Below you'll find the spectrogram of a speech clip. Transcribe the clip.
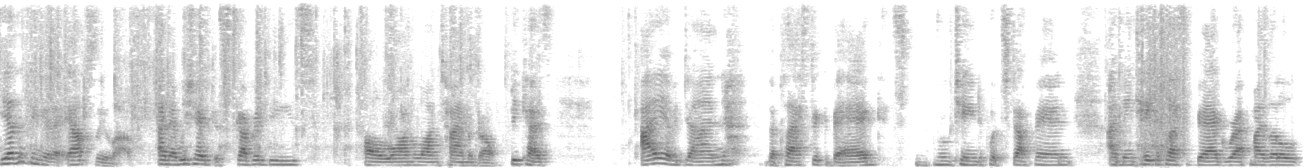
The other thing that I absolutely love, and I wish I had discovered these a long, long time ago, because I have done the plastic bag routine to put stuff in. I mean, take a plastic bag, wrap my little,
